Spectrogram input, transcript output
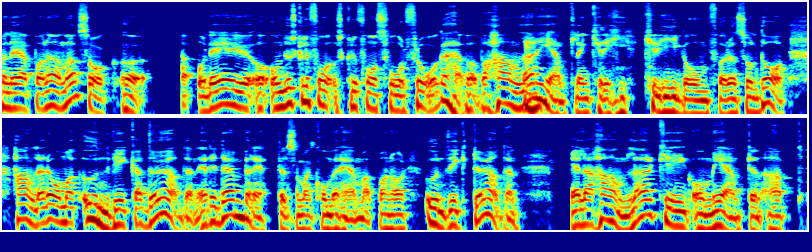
funderar på en annan sak. Och det är ju, om du skulle få, skulle få en svår fråga här, vad, vad handlar mm. egentligen krig, krig om för en soldat? Handlar det om att undvika döden? Är det den berättelsen man kommer hem, att man har undvikit döden? Eller handlar krig om egentligen att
